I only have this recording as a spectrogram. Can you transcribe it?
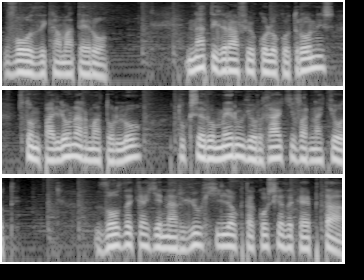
βόδι καματερό. Να τη γράφει ο Κολοκοτρώνης στον παλιόν αρματολό του ξερομέρου Γιωργάκη Βαρνακιώτη. 12 Γεναριού 1817.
